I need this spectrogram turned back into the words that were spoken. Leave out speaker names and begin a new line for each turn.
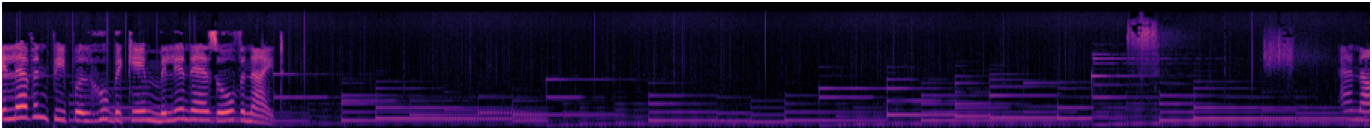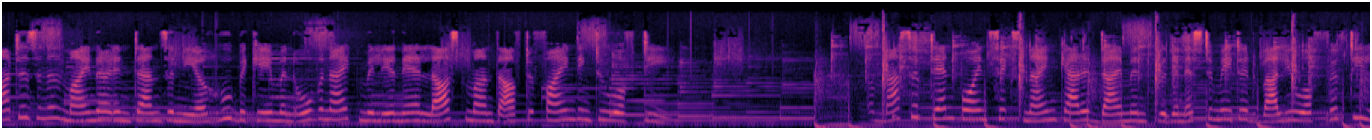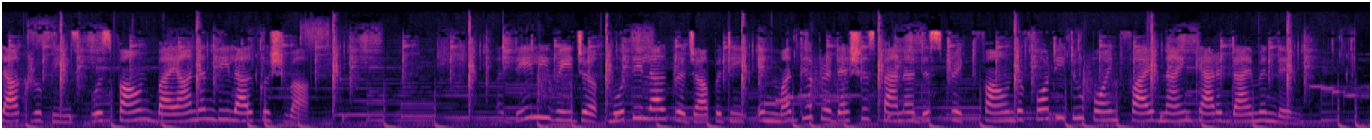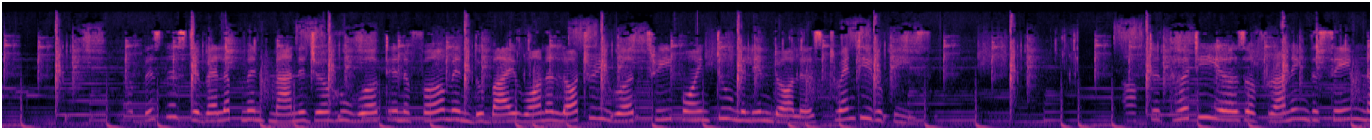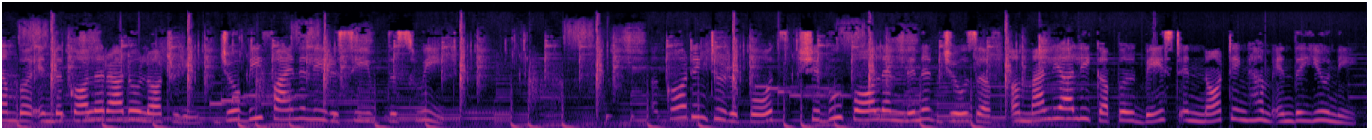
11 people who became millionaires overnight. An artisanal miner in Tanzania who became an overnight millionaire last month after finding two of tea. Massive 10.69 carat diamond with an estimated value of 50 lakh rupees was found by Anandilal Kushwaha. A daily wager, Motilal Prajapati, in Madhya Pradesh's Panna district found a 42.59 carat diamond in. A business development manager who worked in a firm in Dubai won a lottery worth $3.2 million 20 rupees. After 30 years of running the same number in the Colorado lottery, Joe B finally received the sweet. According to reports, Shibu Paul and Lynette Joseph, a Malayali couple based in Nottingham in the Uni.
